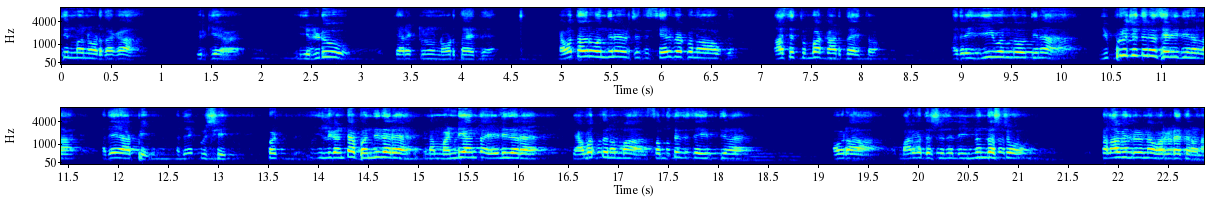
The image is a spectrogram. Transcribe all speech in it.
ಸಿನಿಮಾ ನೋಡಿದಾಗ ಇವ್ರಿಗೆ ಎರಡೂ ಕ್ಯಾರೆಕ್ಟರ್ ನೋಡ್ತಾ ಇದ್ದೆ. ಯಾವತ್ತಾದ್ರೂ ಒಂದಿನ ಇವ್ರ ಜೊತೆ ಸೇರ್ಬೇಕು ಅನ್ನೋ ಆಸೆ ತುಂಬಾ ಕಾಡ್ತಾ ಇತ್ತು. ಆದರೆ ಈ ಒಂದು ದಿನ ಇಬ್ರು ಜೊತೆನೇ ಸೇರಿದ್ದೀನಲ್ಲ, ಅದೇ ಹ್ಯಾಪಿ ಅದೇ ಖುಷಿ. ಬಟ್ ಇಲ್ಲಿ ಗಂಟ ಬಂದಿದ್ದಾರೆ ನಮ್ಮ ಮಂಡ್ಯ ಅಂತ ಹೇಳಿದ್ದಾರೆ. ಯಾವತ್ತು ನಮ್ಮ ಸಂಸ್ಥೆ ಜೊತೆ ಇರ್ತೀರ, ಅವರ ಮಾರ್ಗದರ್ಶನದಲ್ಲಿ ಇನ್ನೊಂದಷ್ಟು ಕಲಾವಿದರನ್ನ ಹೊರಗಡೆ ತರೋಣ.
